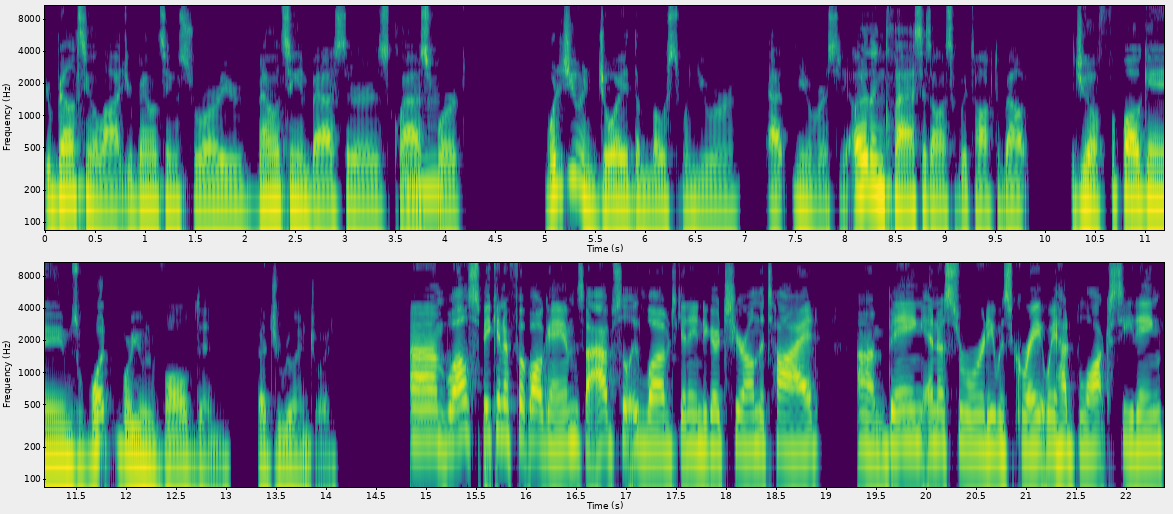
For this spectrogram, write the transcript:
you're balancing a lot. You're balancing sorority. You're balancing ambassadors, Mhm. classwork. What did you enjoy the most when you were at university, other than classes? All that stuff we talked about. Did you have football games? What were you involved in that you really enjoyed? Um, well, speaking of football games, I absolutely loved getting to go cheer on the Tide. Um, being in a sorority was great. We had block seating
